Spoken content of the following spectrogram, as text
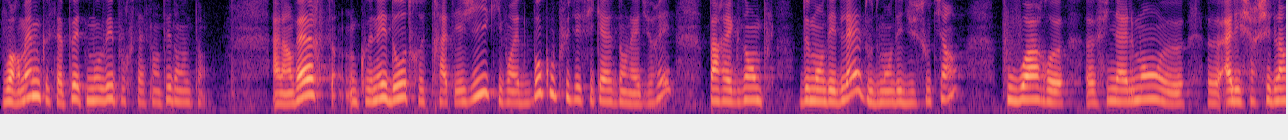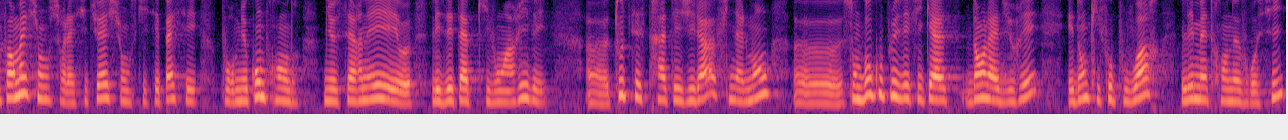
voire même que ça peut être mauvais pour sa santé dans le temps. A l'inverse, on connaît d'autres stratégies qui vont être beaucoup plus efficaces dans la durée. Par exemple, demander de l'aide ou demander du soutien, pouvoir euh, euh, finalement euh, aller chercher de l'information sur la situation, ce qui s'est passé, pour mieux comprendre, mieux cerner les étapes qui vont arriver. toutes ces stratégies-là, finalement, sont beaucoup plus efficaces dans la durée et donc il faut pouvoir les mettre en œuvre aussi,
